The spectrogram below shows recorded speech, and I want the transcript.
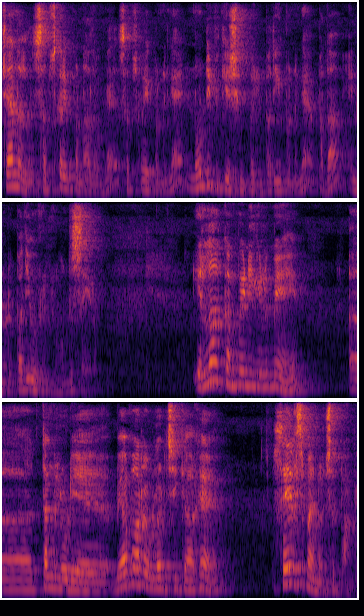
சேனல் சப்ஸ்கிரைப் பண்ணாதவங்க சப்ஸ்கிரைப் பண்ணுங்கள் நோட்டிஃபிகேஷன் பில் பதிவு பண்ணுங்கள் அப்போ தான் என்னோடய பதிவுகள் வந்து சேரும். எல்லா கம்பெனிகளுமே தங்களுடைய வியாபார வளர்ச்சிக்காக சேல்ஸ்மேன் வச்சுருப்பாங்க.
